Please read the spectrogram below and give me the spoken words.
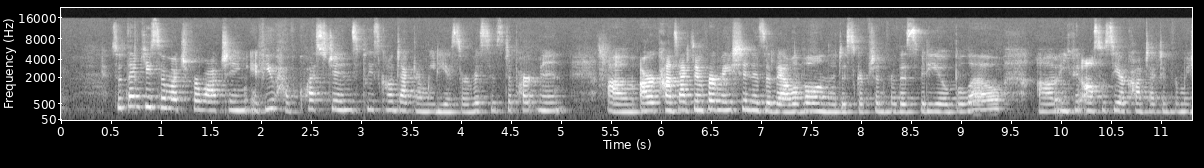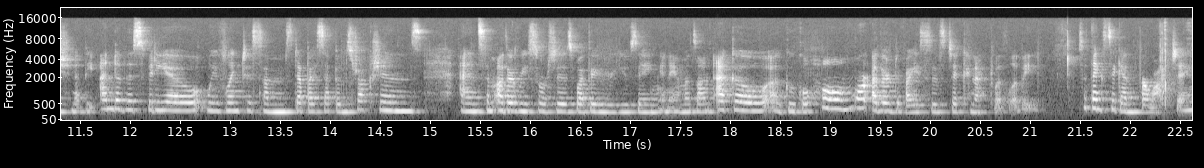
So thank you so much for watching. If you have questions, please contact our Media Services Department. Um, our contact information is available in the description for this video below. Um, you can also see our contact information at the end of this video. We've linked to some step-by-step -step instructions and some other resources, whether you're using an Amazon Echo, a Google Home, or other devices to connect with Libby. So thanks again for watching.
